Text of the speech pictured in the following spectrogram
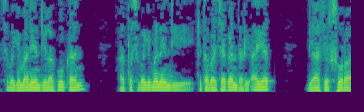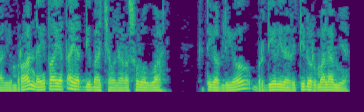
sebagaimana yang dilakukan atau sebagaimana yang di, kita bacakan dari ayat di akhir surah Al Imran dan itu ayat-ayat dibaca oleh Rasulullah ketika beliau berdiri dari tidur malamnya.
